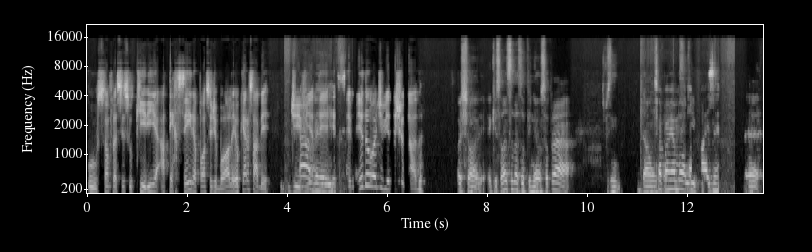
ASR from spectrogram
o São Francisco queria a terceira posse de bola. Eu quero saber, devia ah, ter recebido ou devia ter chutado? Ô, Chove, aqui só antes da sua opinião, só pra, tipo assim, dar um. Só pra me amolar mais, né? É,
